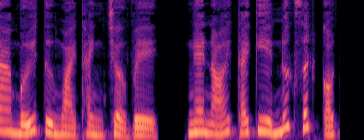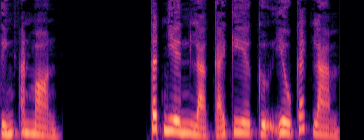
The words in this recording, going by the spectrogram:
ta mới từ ngoài thành trở về, nghe nói cái kia nước rất có tính ăn mòn. Tất nhiên là cái kia cự yêu cách làm.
